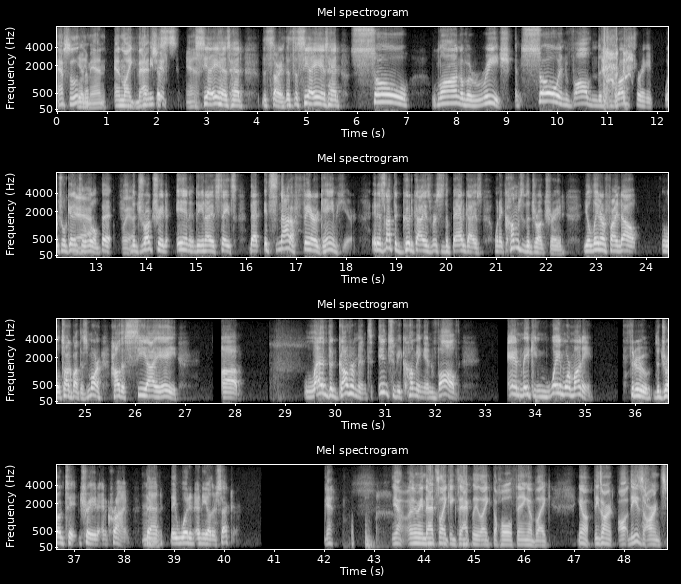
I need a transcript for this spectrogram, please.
Absolutely, You know? man. And like that I mean, shit. the, Yeah. the CIA has had the sorry, the, the CIA has had so long of a reach and so involved in the drug trade, which we'll get into in a little bit. Oh, yeah. the drug trade in the United States that it's not a fair game here. It is not the good guys versus the bad guys when it comes to the drug trade. You'll later find out, and we'll talk about this more, how the CIA uh, led the government into becoming involved and making way more money through the drug ta trade and crime Mhm. than they would in any other sector. Yeah. Yeah, I mean that's like exactly like the whole thing of like, you know, these aren't all these aren't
